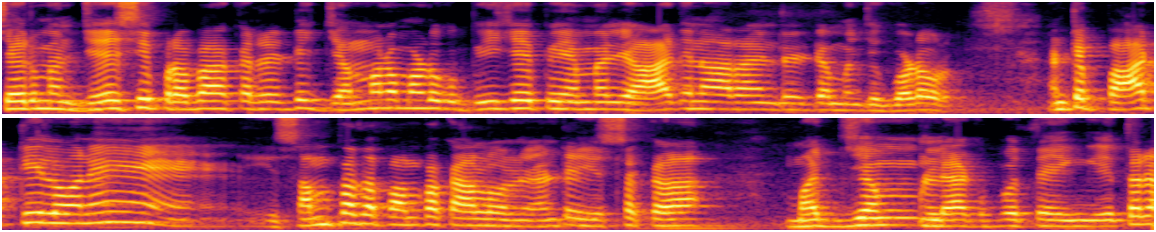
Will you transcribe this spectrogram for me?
chairman J C Prabhakar Reddy Jammalamadugu BJP MLA Adinarayana Reddy మధ్య గొడవలు. అంటే పార్టీలోనే ఈ సంపద పంపకాల్లోనే అంటే ఇసుక మద్యం లేకపోతే ఇంక ఇతర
